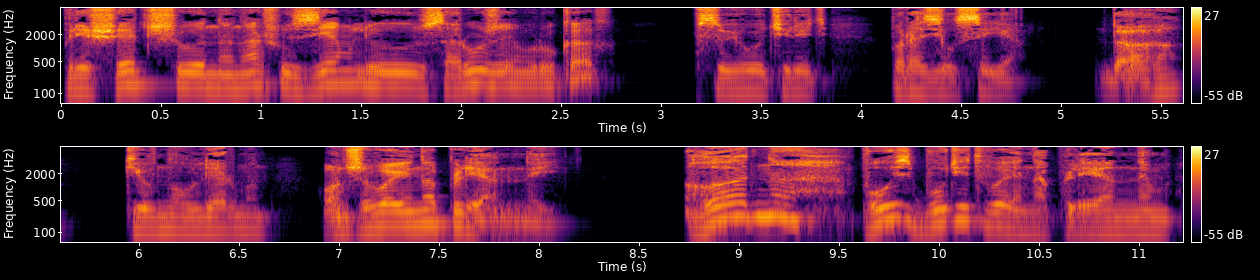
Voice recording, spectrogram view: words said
пришедшего на нашу землю с оружием в руках?» — в свою очередь поразился я. «Да», — кивнул Лерман, — «он же военнопленный». «Ладно, пусть будет военнопленным.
